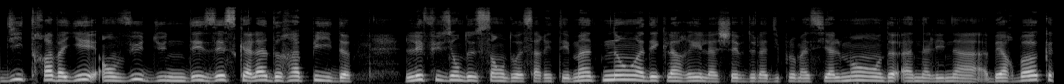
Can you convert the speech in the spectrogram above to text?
dit travailler en vue d'une désescalade rapide. L'effusion de sang doit s'arrêter maintenant, a déclaré la chef de la diplomatie allemande, Annalena Baerbock,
